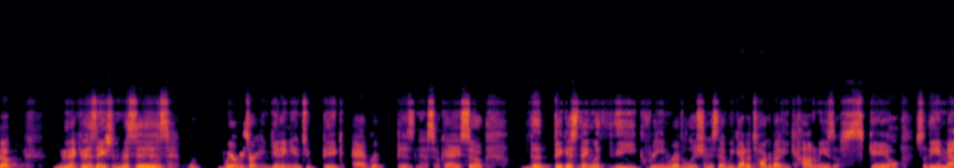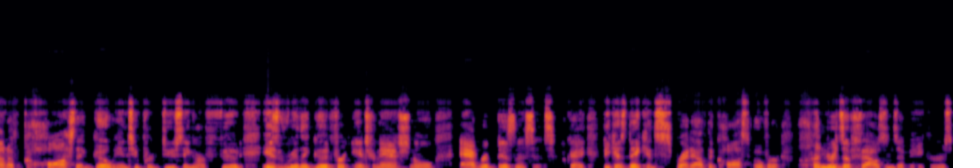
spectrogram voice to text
So, mechanization. This is where we start getting into big agribusiness. Okay, so the biggest thing with the green revolution is that we got to talk about economies of scale. So the amount of costs that go into producing our food is really good for international agribusinesses, okay? Because they can spread out the cost over hundreds of thousands of acres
